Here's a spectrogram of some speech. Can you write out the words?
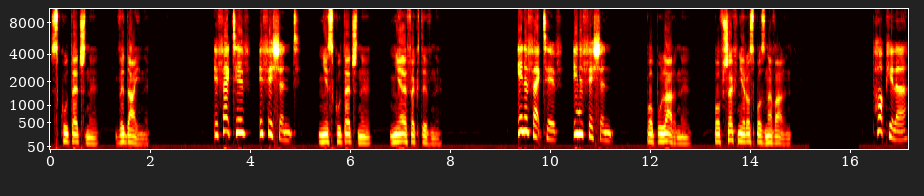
skuteczny, wydajny, effective, efficient, nieskuteczny, nieefektywny, ineffective, inefficient, popularny, powszechnie rozpoznawalny, popular,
